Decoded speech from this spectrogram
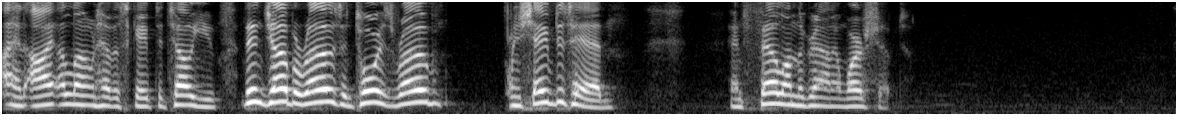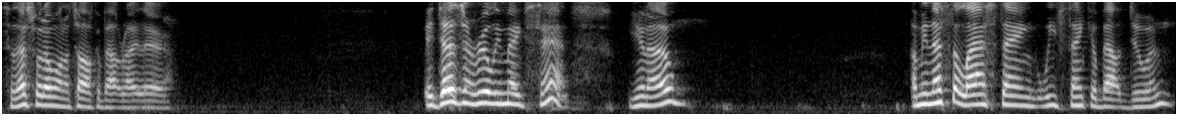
And I alone have escaped to tell you. Then Job arose and tore his robe and shaved his head and fell on the ground and worshiped. So that's what I want to talk about right there. It doesn't really make sense, you know? I mean, that's the last thing we think about doing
